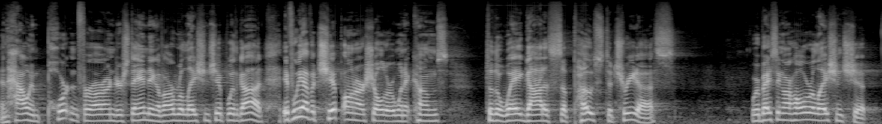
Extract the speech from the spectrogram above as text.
and how important for our understanding of our relationship with God. If we have a chip on our shoulder when it comes to the way God is supposed to treat us, we're basing our whole relationship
